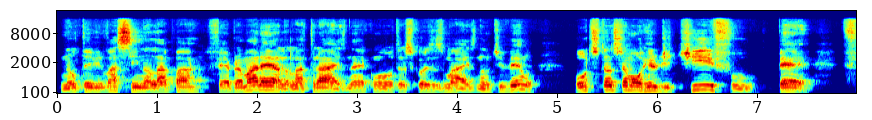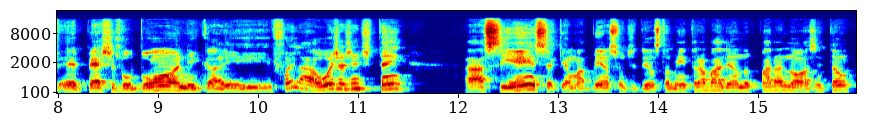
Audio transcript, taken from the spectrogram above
Não teve vacina lá para febre amarela, lá atrás, né? Com outras coisas mais. Não tivemos. Outros tantos já morreram de tifo, pé, é, peste bubônica, e, foi lá. Hoje a gente tem a ciência, que é uma bênção de Deus também, trabalhando para nós. Então,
